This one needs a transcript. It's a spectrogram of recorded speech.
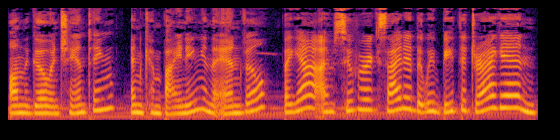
on the go enchanting and combining in the anvil. But yeah, I'm super excited that we beat the dragon!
